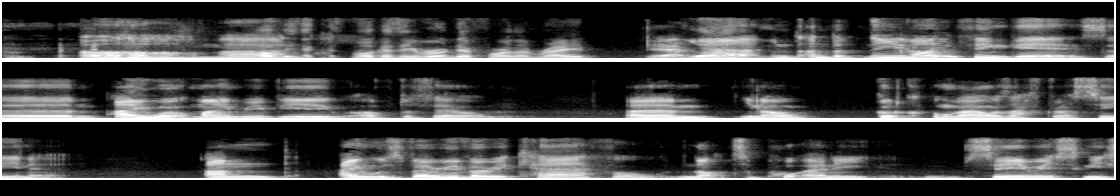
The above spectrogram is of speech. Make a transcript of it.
oh man. Oh, yeah, 'cause- well, because he ruined it for them, right? yeah. Yeah, and, and the, the annoying thing is, um, I wrote my review of the film, um, you know, good couple of hours after I seen it, and I was very, very careful not to put any seriously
